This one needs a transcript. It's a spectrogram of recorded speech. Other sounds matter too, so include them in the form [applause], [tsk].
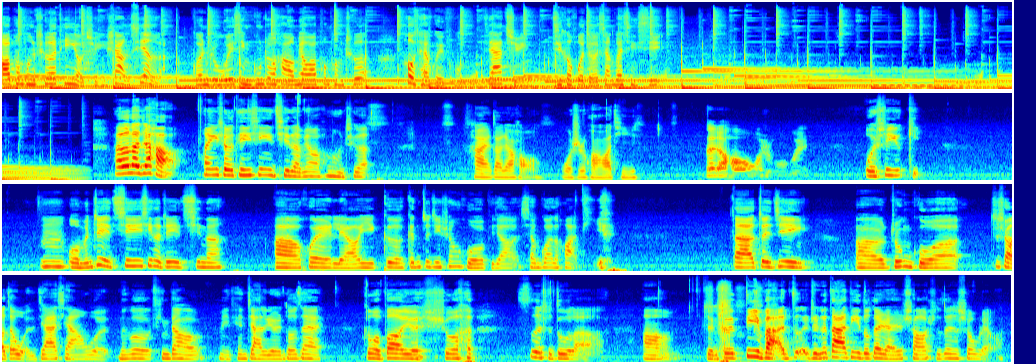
蛙碰碰车听友群上线了，关注微信公众号“妙蛙碰碰车”，后台回复“加群”即可获得相关信息。Hello，大家好，欢迎收听新一期的妙蛙碰碰车。嗨，大家好，我是滑滑梯。大家好，我是魔鬼。我是 Yuki。嗯，我们这一期新的这一期呢，啊、会聊一个跟最近生活比较相关的话题。大家最近，呃，中国至少在我的家乡，我能够听到每天家里人都在跟我抱怨说四十度了，啊、整个地板、整整个大地都在燃烧，实在是受不了啊。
